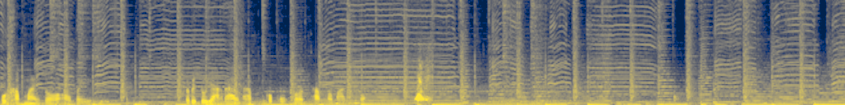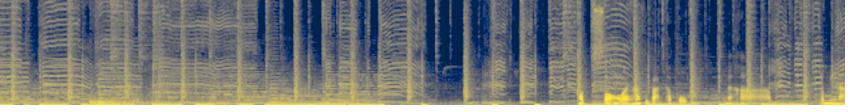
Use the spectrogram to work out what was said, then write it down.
คนขับใหม่ก็เอาไปจะเป็นตัวอย่างได้นะครับ ก็ผมก็ทำประมาณนี้เนาะหมด250 บาทครับผมนะครับจะมีน้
